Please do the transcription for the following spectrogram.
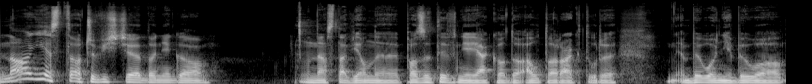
No, jest oczywiście do niego nastawiony pozytywnie jako do autora, który było nie było,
